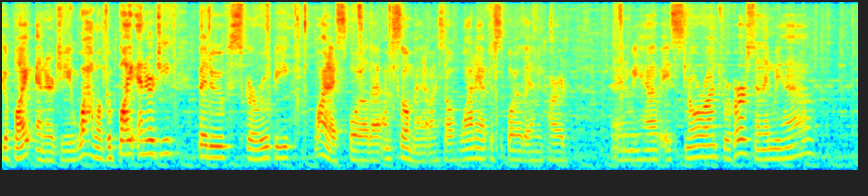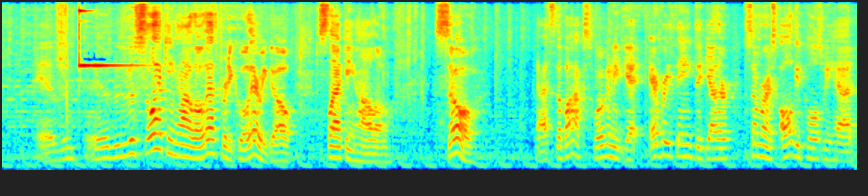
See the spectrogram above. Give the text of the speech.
Gabite energy. Wow, a Gabite energy. Bidoof, Skorupi. Why did I spoil that? I'm so mad at myself. Why did I have to spoil the end card? And we have a Snorunt reverse, and then we have is, the Slaking Holo. That's pretty cool. There we go. Slaking Holo. So, that's the box. We're gonna get everything together, summarize all the pulls we had,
